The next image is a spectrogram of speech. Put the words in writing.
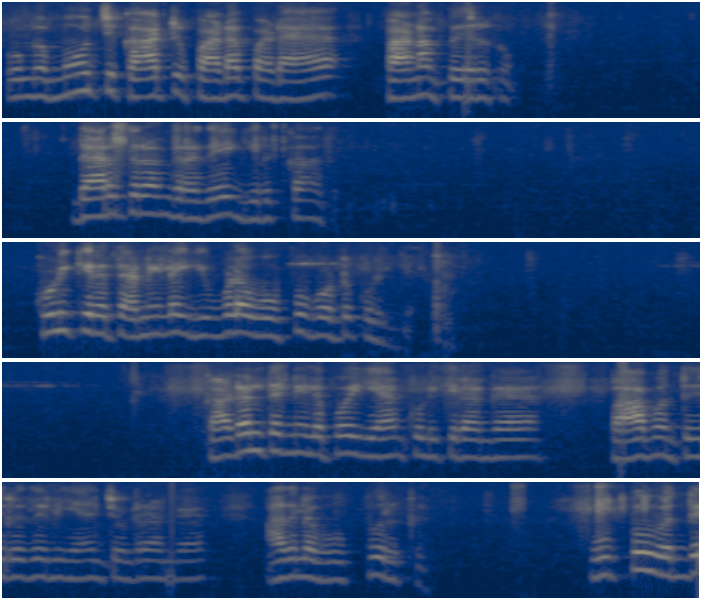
உங்கள் மூச்சு காற்று பட பட பணம் பெருகும். தரித்திரங்கிறதே இருக்காது. குளிக்கிற தண்ணியில் இவ்வளோ உப்பு போட்டு குளிங்க. கடல் தண்ணியில் போய் ஏன் குளிக்கிறாங்க? பாவம் தீருதுன்னு ஏன் சொல்கிறாங்க அதில் உப்பு இருக்குது உப்பு வந்து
